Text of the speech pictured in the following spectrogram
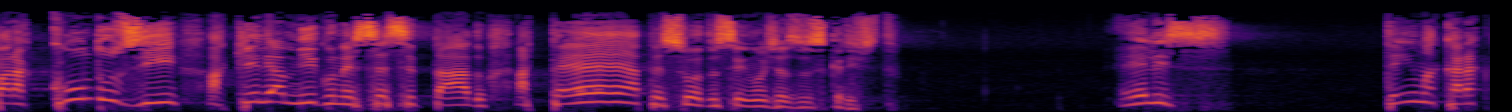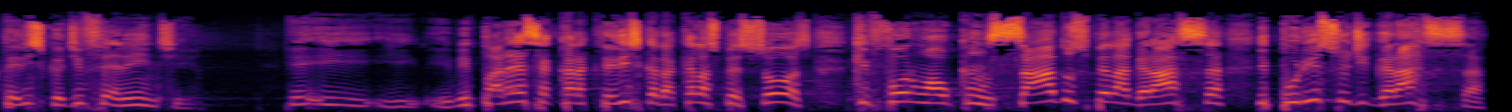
para conduzir aquele amigo necessitado até a pessoa do Senhor Jesus Cristo. Eles têm uma característica diferente. E, e, e, me parece a característica daquelas pessoas que foram alcançados pela graça e por isso de graça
